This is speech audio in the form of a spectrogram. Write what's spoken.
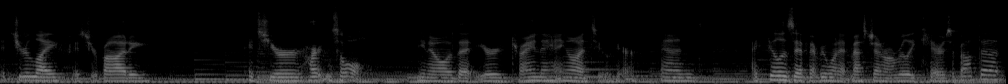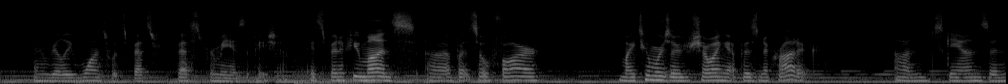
It's your life, it's your body, it's your heart and soul, you know, that you're trying to hang on to here. And I feel as if everyone at Mass General really cares about that and really wants what's best, best for me as a patient. It's been a few months, uh, but so far, my tumors are showing up as necrotic on scans and,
